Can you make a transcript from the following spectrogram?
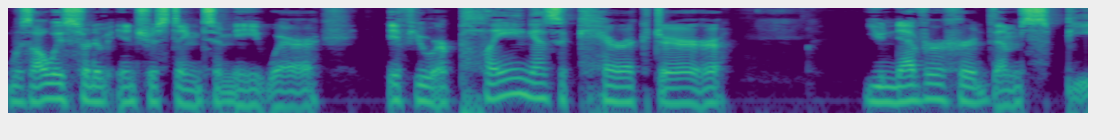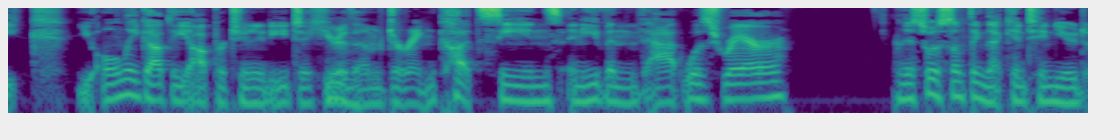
was always sort of interesting to me where if you were playing as a character you never heard them speak. You only got the opportunity to hear Hmm. them during cutscenes, and even that was rare. And this was something that continued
